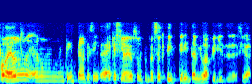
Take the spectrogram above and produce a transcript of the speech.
Pô, eu não, eu não tenho tanto, assim. É que assim, ó, eu sou uma pessoa que tem 30 mil apelidos, assim, ó.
